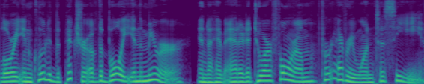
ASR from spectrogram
Lori included the picture of the boy in the mirror, and I have added it to our forum for everyone to see.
